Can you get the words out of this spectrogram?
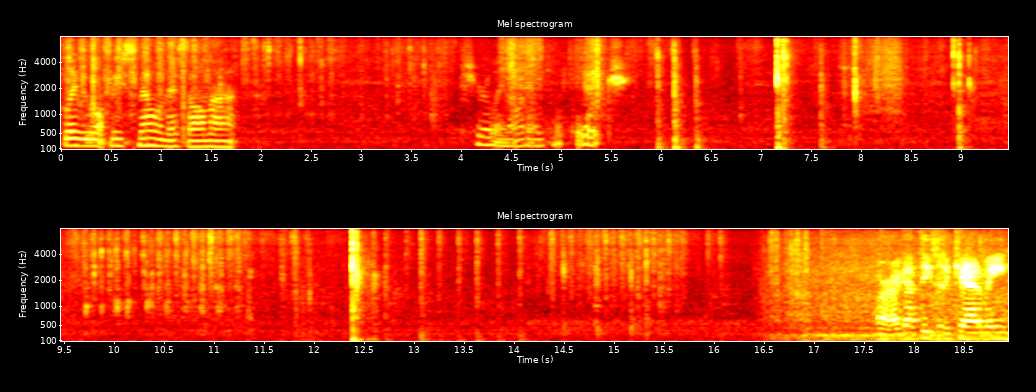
Hopefully we won't be smelling this all night. Surely not on the porch. All right, I got these at Academy.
